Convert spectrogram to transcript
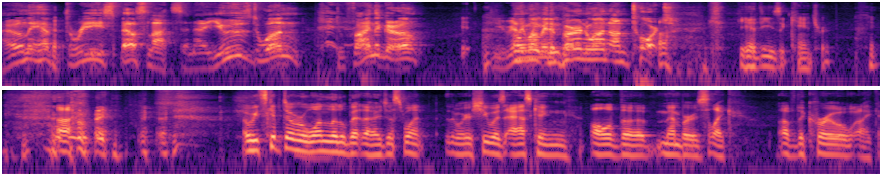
I only have three spell slots, and I used one to find the girl. Do you really Oh, want wait, me to burn one on torch? He had to use a cantrip. Uh, we skipped over one little bit that I just want, where she was asking all of the members, like, of the crew, like,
